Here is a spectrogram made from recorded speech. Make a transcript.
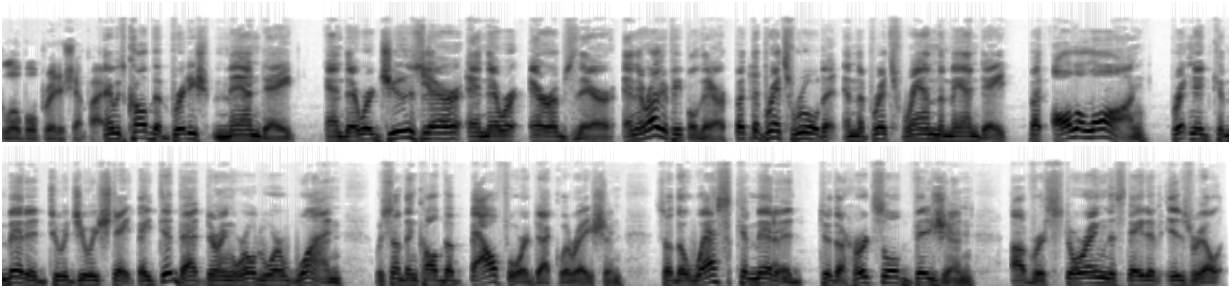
global British Empire. It was called the British Mandate, and there were Jews yeah. there, and there were Arabs there, and there were other people there. But the mm. Brits ruled it, and the Brits ran the mandate. But all along, Britain had committed to a Jewish state. They did that during World War One with something called the Balfour Declaration. So the West committed to the Herzl vision of restoring the state of Israel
